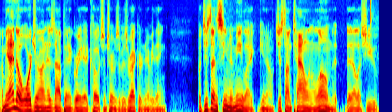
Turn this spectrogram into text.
I mean, I know Orgeron has not been a great head coach in terms of his record and everything, but just doesn't seem to me like you know just on talent alone that that LSU,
